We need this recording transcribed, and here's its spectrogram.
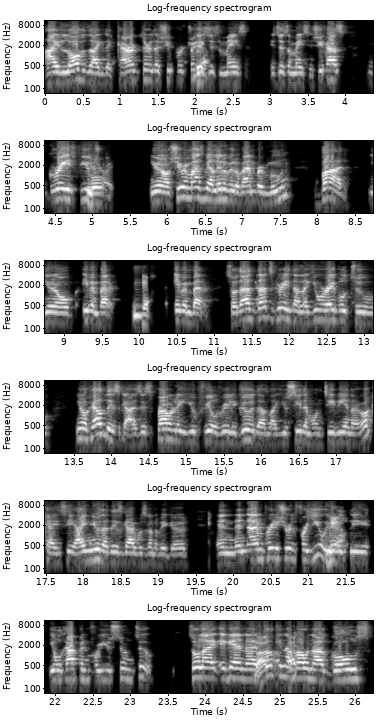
I love like the character that she portrays. Yeah. It's just amazing. It's just amazing. She has great future. Right. You know, she reminds me a little bit of Amber Moon, but you know, even better. Yeah. Even better. So that that's great that like you were able to you know help these guys. It's probably you feel really good that like you see them on TV and like okay, see, I knew that this guy was gonna be good, and and I'm pretty sure for you it yeah. will be it will happen for you soon too. So like again, uh, talking about now goals.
